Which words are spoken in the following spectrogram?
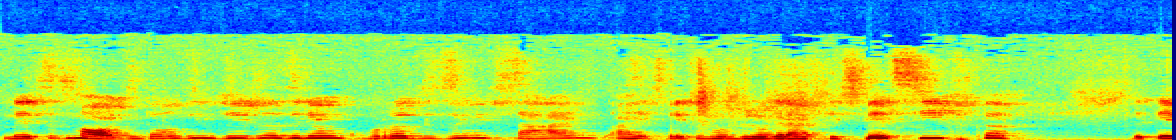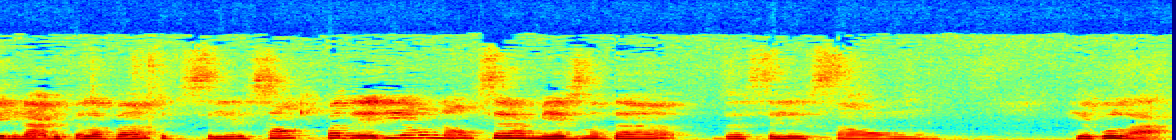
nesses moldes. Então, os indígenas iriam produzir um ensaio a respeito de uma bibliografia específica determinada pela banca de seleção, que poderia ou não ser a mesma da, da seleção regular.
